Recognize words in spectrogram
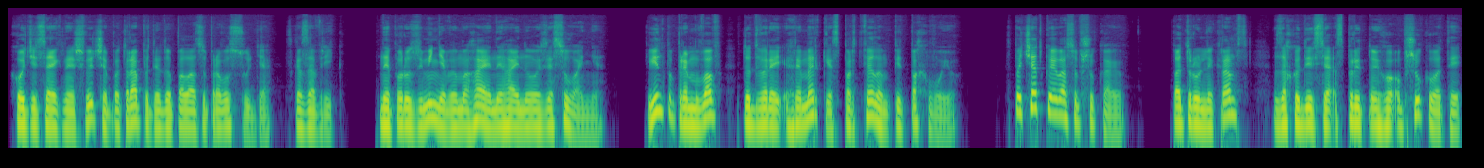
Хочеться якнайшвидше потрапити до палацу правосуддя, сказав рік. Непорозуміння вимагає негайного з'ясування. Він попрямував до дверей гримерки з портфелем під пахвою. Спочатку я вас обшукаю. Патрульний крамс заходився спритно його обшукувати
